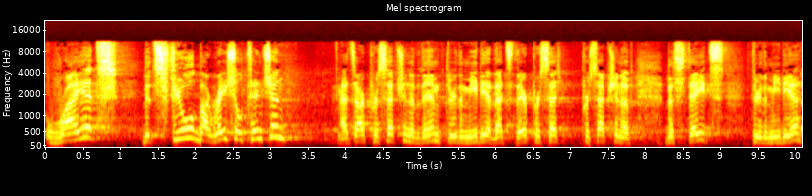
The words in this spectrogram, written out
riot that's fueled by racial tension. That's our perception of them through the media. That's their perce- perception of the States through the media.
